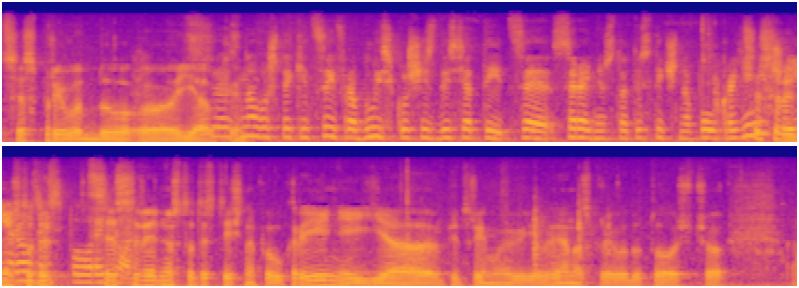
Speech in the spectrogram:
Це з приводу явки. Це знову ж таки цифра близько 60. Це середньостатистична по Україні Це чи є розріз середньостати- по це регіонах? середньостатистично по Україні. Я підтримую Євгена з приводу того, що е,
